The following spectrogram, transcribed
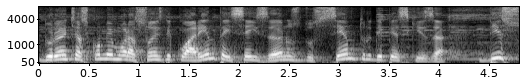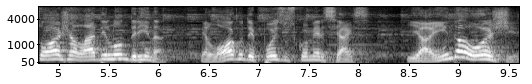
durante as comemorações de 46 anos do Centro de Pesquisa de Soja lá de Londrina é logo depois dos comerciais. E ainda hoje,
